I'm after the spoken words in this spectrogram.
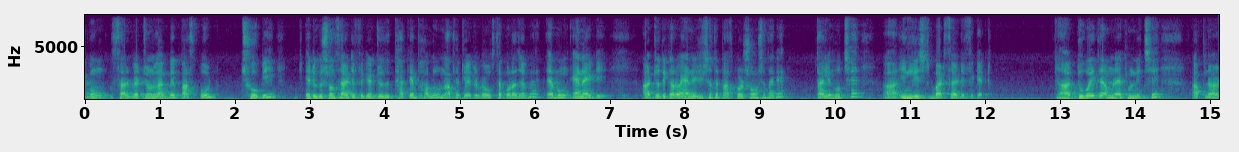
এবং সার্ভের জন্য লাগবে পাসপোর্ট ছবি এডুকেশন সার্টিফিকেট যদি থাকে ভালো, না থাকলে এটার ব্যবস্থা করা যাবে, এবং এনআইডি আর যদি কারও এনআইডির সাথে পাসপোর্টের সমস্যা থাকে, তাহলে হচ্ছে ইংলিশ বার্থ সার্টিফিকেট আর দুবাইতে আমরা এখন নিচ্ছি আপনার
